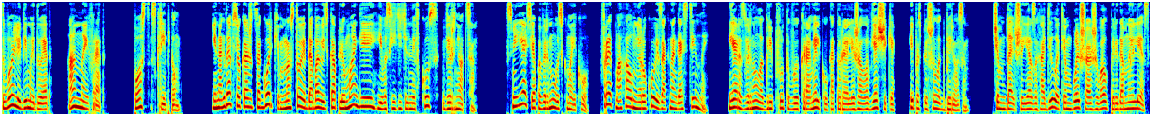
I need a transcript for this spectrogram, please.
Твой любимый дуэт Анна и Фред. Постскриптум. Иногда все кажется горьким, но стоит добавить каплю магии, и восхитительный вкус вернется. Смеясь, я повернулась к маяку. Фред махал мне рукой из окна гостиной. Я развернула грейпфрутовую карамельку, которая лежала в ящике, и поспешила к березам. Чем дальше я заходила, тем больше оживал передо мной лес.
